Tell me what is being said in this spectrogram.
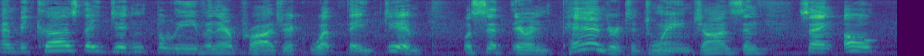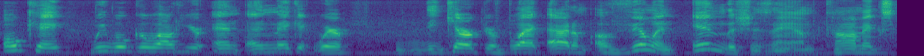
And because they didn't believe in their project, what they did was sit there and pander to Dwayne Johnson, saying, Oh, okay, we will go out here and, and make it where the character of Black Adam, a villain in the Shazam comics,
